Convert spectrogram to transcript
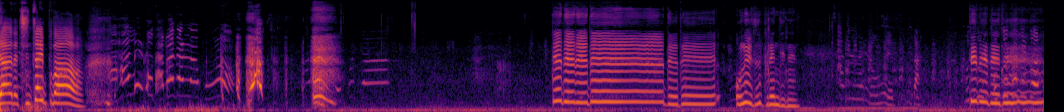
야 근데 진짜 이쁘다 하늘도 담아달라고. 뜨드드드드드 오늘도 브랜디는 너무 예쁘다. 저쪽 하늘.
